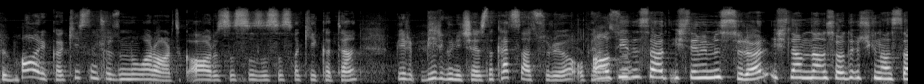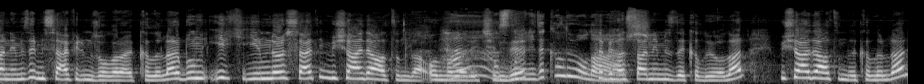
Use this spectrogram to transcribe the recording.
Tabii ki. Harika. Kesin çözümü var artık. Ağrısız, sızısız hakikaten. Bir, bir gün içerisinde kaç saat sürüyor operasyon? 6-7 saat işlemimiz sürer. İşlemden sonra da 3 gün hastanemize misafirimiz olarak kalırlar. Bunun ilk 24 saati müşahede altında olmaları Ha, içindi. Hastanede kalıyorlar. Tabii hastanemizde kalıyorlar. Müşahede altında kalırlar.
